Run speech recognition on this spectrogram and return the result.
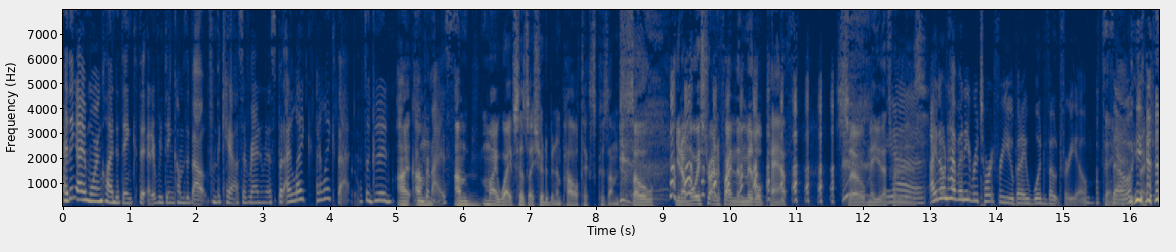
I think I am more inclined to think that everything comes about from the chaos of randomness, but I like I like that. That's a good I, I'm- compromise. I'm, my wife says I should have been in politics because I'm so, you know, I'm always trying to find the middle path. So maybe that's what it is. I don't have any retort for you, but I would vote for you. Oh, thank so, you. Thank you.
